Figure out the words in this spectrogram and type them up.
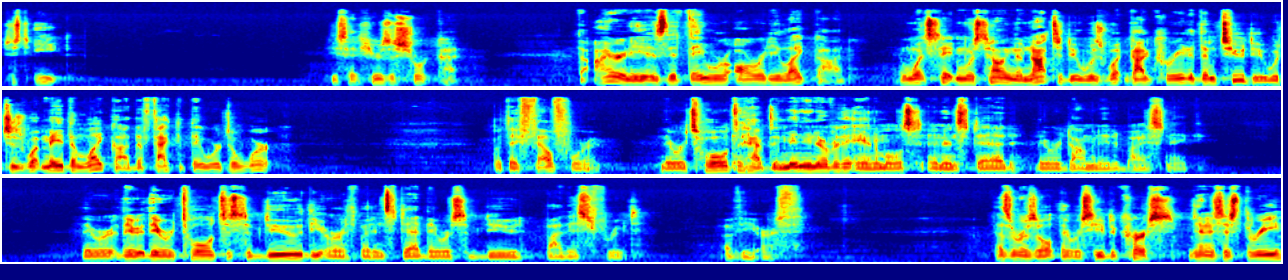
Just eat. He said, Here's a shortcut. The irony is that they were already like God. And what Satan was telling them not to do was what God created them to do, which is what made them like God, the fact that they were to work. But they fell for it. They were told to have dominion over the animals, and instead they were dominated by a snake. They were, they, they were told to subdue the earth, but instead they were subdued by this fruit of the earth. As a result, they received a curse. Genesis 3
